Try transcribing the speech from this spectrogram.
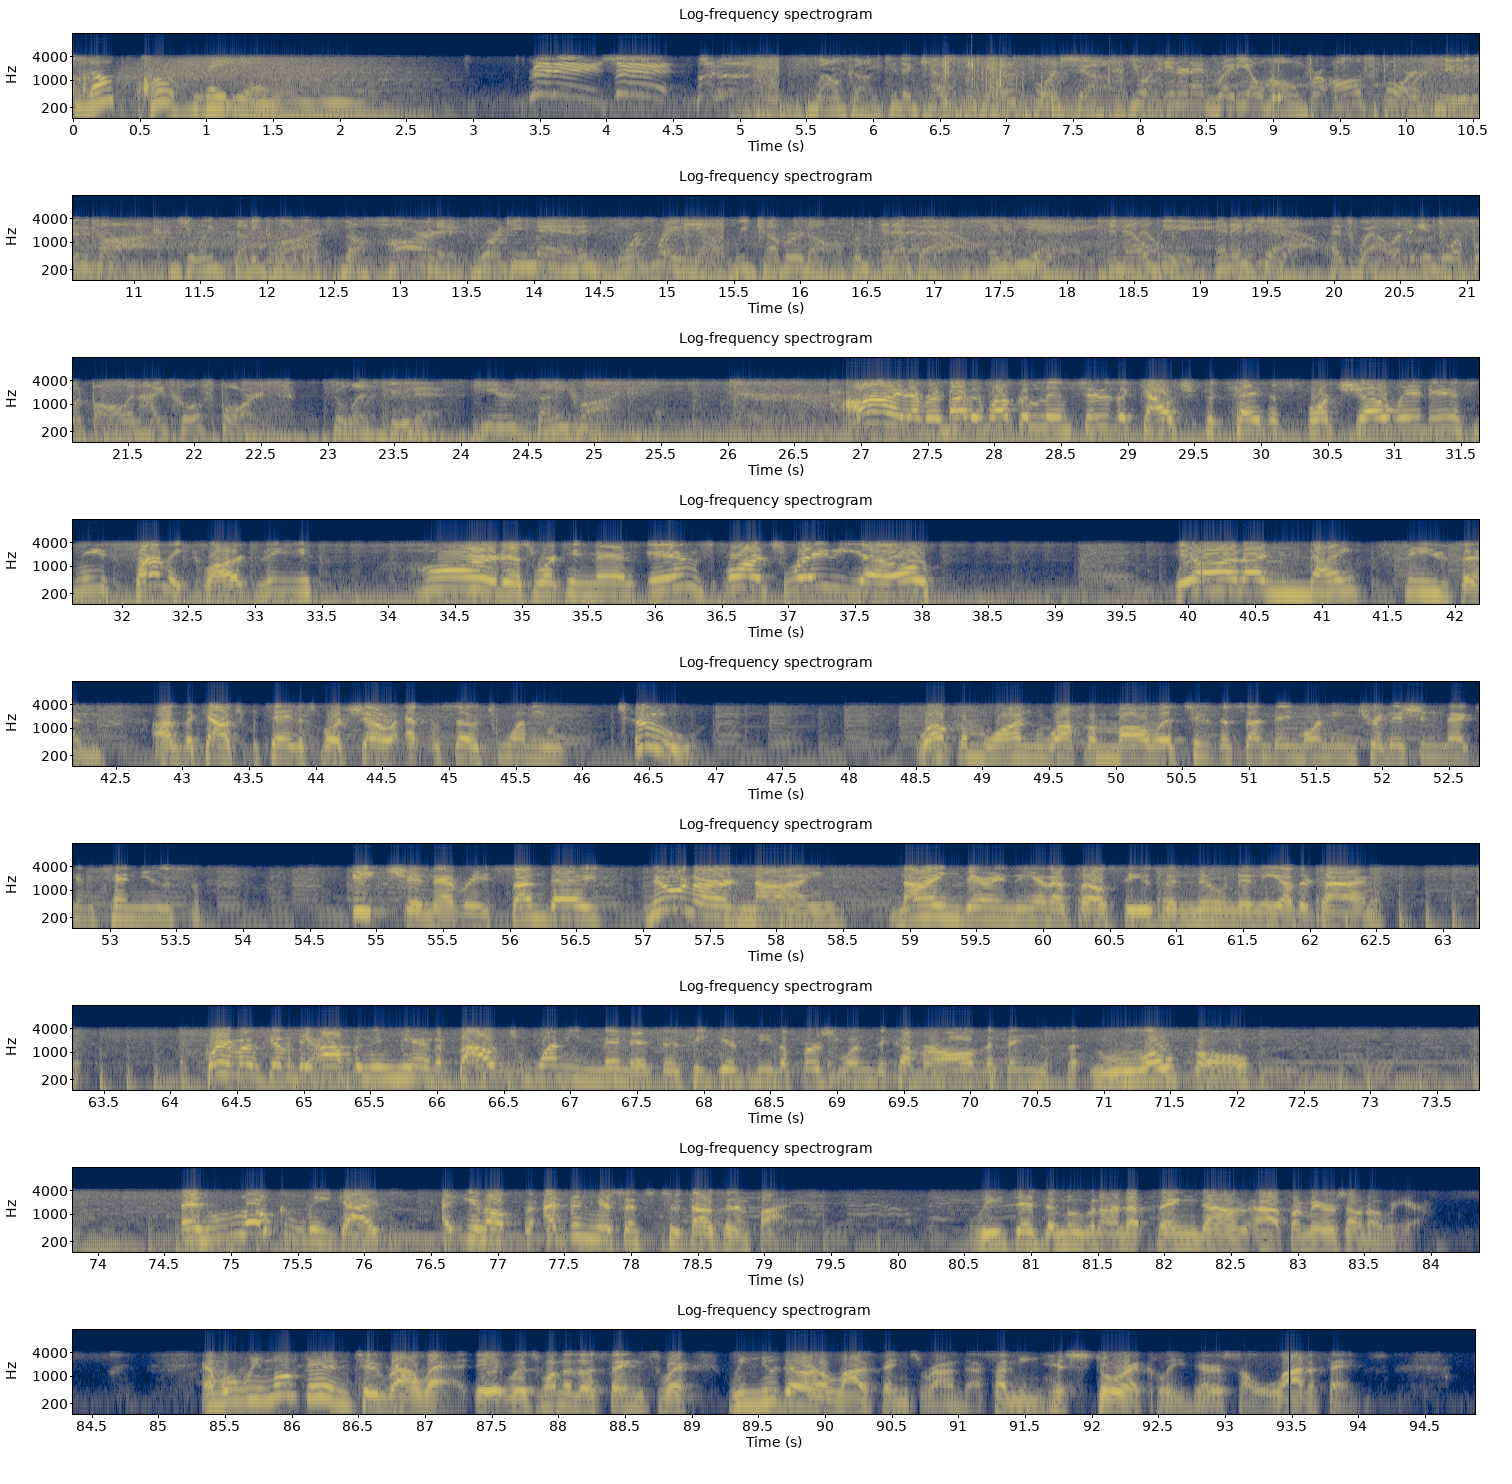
Blog Talk Radio. Ready, set, Welcome to the Couch Potato Sports Show, your internet radio home for all sports news and talk. Join Sonny Clark, the hardest working man in sports radio. We cover it all from NFL, NBA, MLB, NHL, as well as indoor football and high school sports. So let's do this. Here's Sonny Clark. All right, everybody, welcome into the Couch Potato Sports Show. It is me, Sonny Clark, the hardest working man in sports radio, here on our ninth season of the Couch Potato Sports Show, episode 22. Welcome, one, welcome, all, to the Sunday morning tradition that continues each and every Sunday, noon or 9, 9 during the NFL season, noon any other time. Cuervo's going to be hopping in here in about 20 minutes as he gives me the first one to cover all the things local. And locally, guys, you know, I've been here since 2005. We did the moving on up thing down uh, from Arizona over here. And when we moved into Rowlett, it was one of those things where we knew there are a lot of things around us. I mean, historically, there's a lot of things.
